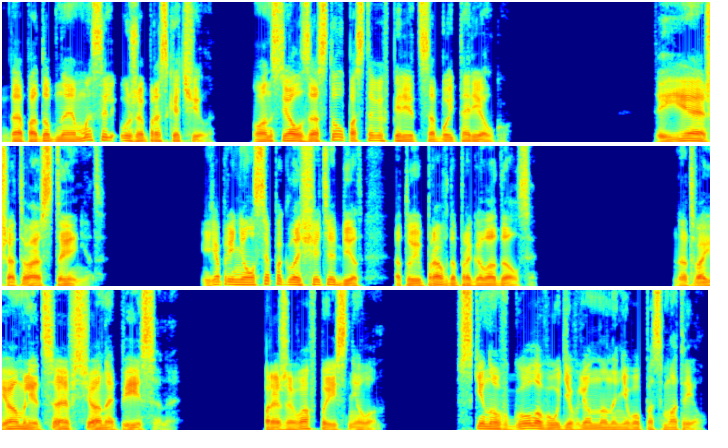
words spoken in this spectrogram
Да, подобная мысль уже проскочила. Он сел за стол, поставив перед собой тарелку. «Ты ешь, а то остынет». Я принялся поглощать обед, а то и правда проголодался. «На твоем лице все написано», — проживав, пояснил он. Вскинув голову, удивленно на него посмотрел.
